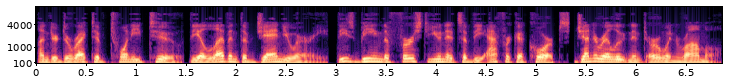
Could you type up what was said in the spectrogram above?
under Directive 22 the 11th of January, these being the first units of the Afrika Korps Generalleutnant Erwin Rommel.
